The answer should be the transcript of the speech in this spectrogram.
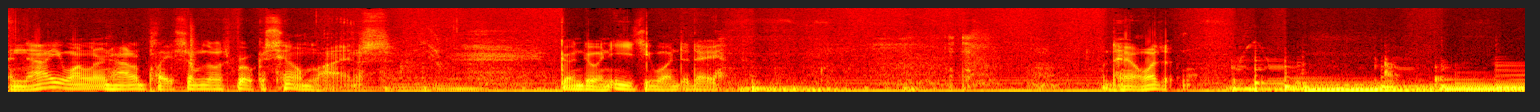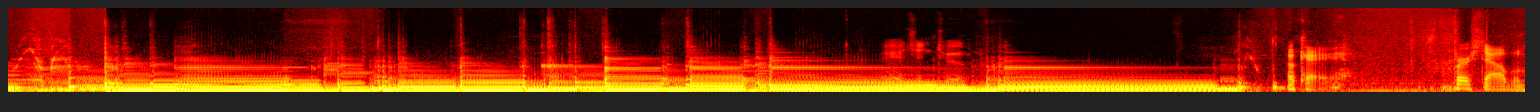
And now you want to learn how to play some of those Brocas Helm lines. Gonna do an easy one today. What the hell was it? First album.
